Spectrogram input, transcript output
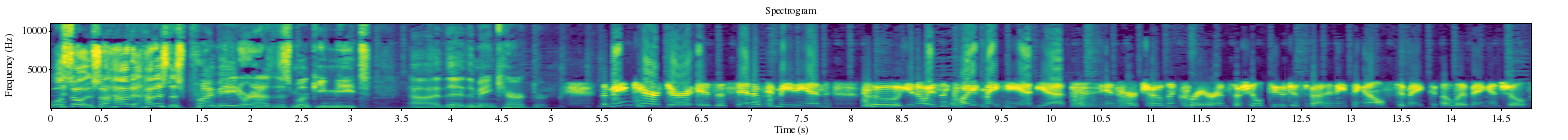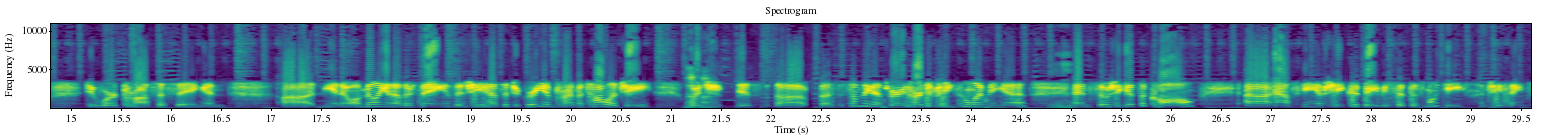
well, so so how do, how does this primate or how does this monkey meet uh, the the main character? The main character is a stand-up comedian who, you know, isn't quite making it yet in her chosen career, and so she'll do just about anything else to make a living, and she'll do word processing and, uh, you know, a million other things. And she has a degree in primatology, which Uh-huh. is uh, something that's very hard to make a living at. Mhm. And so she gets a call uh, asking if she could babysit this monkey, and she thinks,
